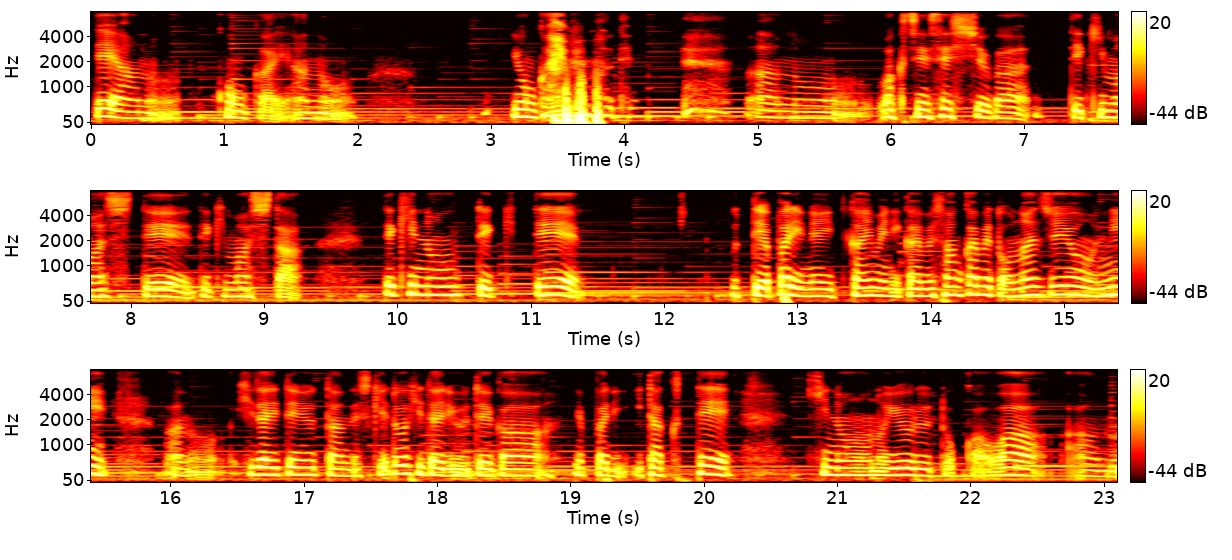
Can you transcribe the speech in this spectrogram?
であの今回あの4回目まで あのワクチン接種ができましてできました。で昨日打ってきて打ってやっぱりね1回目2回目3回目と同じようにあの左手に打ったんですけど左腕がやっぱり痛くて昨日の夜とかはあの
